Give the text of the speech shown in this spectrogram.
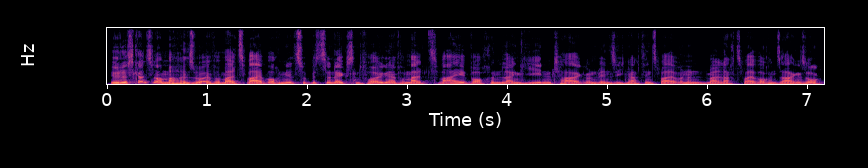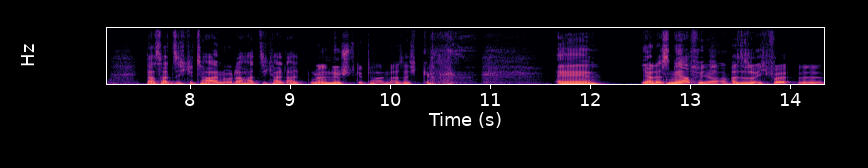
Ja, das kannst du mal machen. So einfach mal zwei Wochen jetzt so bis zur nächsten Folge, einfach mal zwei Wochen lang jeden Tag und wenn sich nach den zwei Wochen mal nach zwei Wochen sagen, so, das hat sich getan oder hat sich halt halt mal nichts getan. Also ich. äh, ja, das ist nervig. Ja. Also so, ich, äh,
